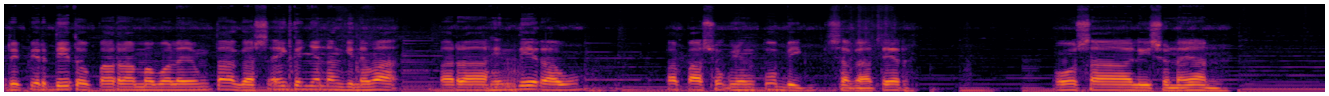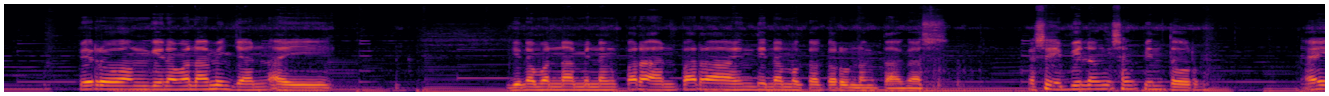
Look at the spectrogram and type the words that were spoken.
repair dito para mawala yung tagas ay ganyan ang ginawa para hindi raw papasok yung tubig sa gutter o sa liso na yan. Pero ang ginawa namin dyan ay ginawan namin ng paraan para hindi na magkakaroon ng tagas. Kasi bilang isang pintor ay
